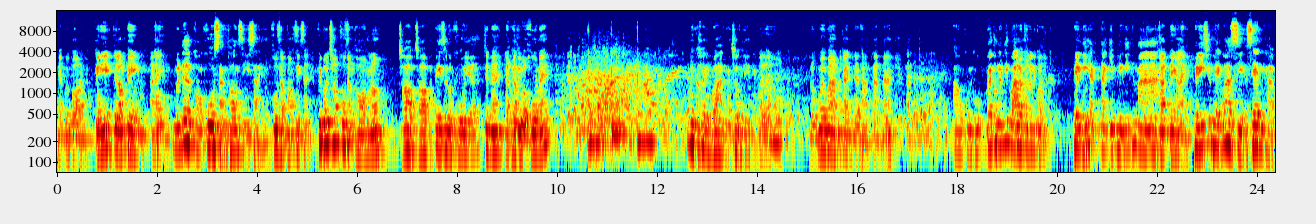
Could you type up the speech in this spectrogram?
อย่างมือบอลปีนี้จะร้องเพลงอะไรเหมือนเดิมของครูสังทองสีใสครูสังทองสีใสพี่โบ๊ทชอบครูสังทองเนาะชอบชอบครับเพลงสนุกครูเยอะ ใช่ไหมอยากไปอยู่กับครูไหมไม่ค่อยว่างนะช่วงนี้ เออหนูไม่ว่างเหมือนกันเดี๋ยวถามกลับนะเอาคุณครูไว้ตรงนั้นดีกว่า เอาไปตรงนั้นดีกว่าเพลงนี้อยากอยากหยิบเพลงนี้ขึ้นมา ครับเพลงอะไร เพลงนี้ชื่อเพลงว่าเสียเส้นครับ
